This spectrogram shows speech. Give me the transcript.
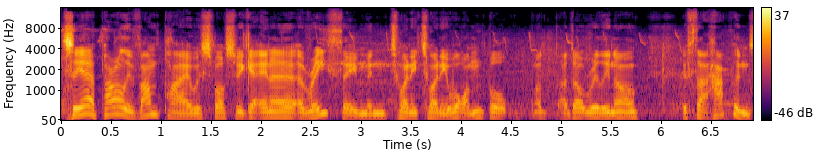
so yeah, apparently Vampire was supposed to be getting a, a re-theme in 2021, but I, I, don't really know if that happened.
